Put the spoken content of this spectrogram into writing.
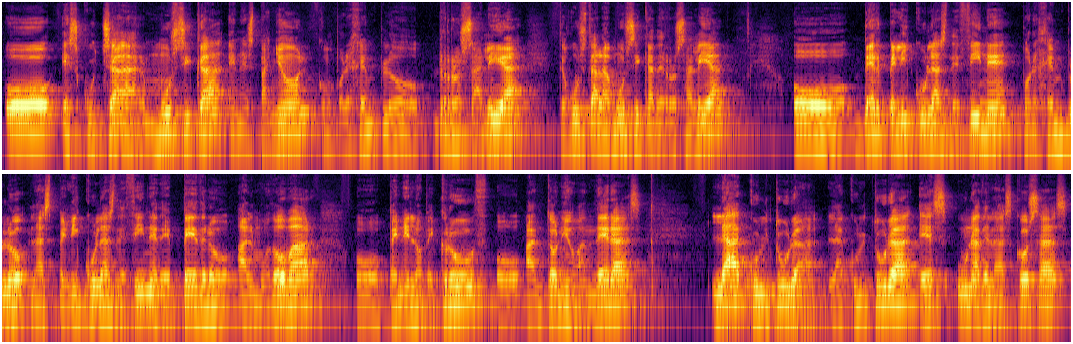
o escuchar música en español, como por ejemplo Rosalía, ¿Te gusta la música de Rosalía? O ver películas de cine, por ejemplo, las películas de cine de Pedro Almodóvar, o Penélope Cruz, o Antonio Banderas. La cultura. La cultura es una de las cosas,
